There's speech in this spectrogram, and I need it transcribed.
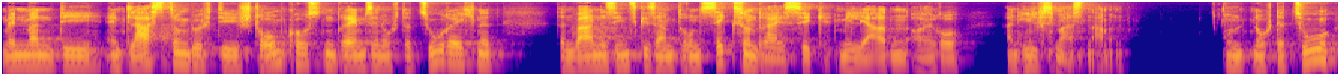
Wenn man die Entlastung durch die Stromkostenbremse noch dazu rechnet, dann waren es insgesamt rund 36 Milliarden Euro an Hilfsmaßnahmen. Und noch dazu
